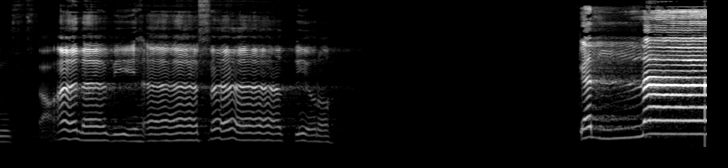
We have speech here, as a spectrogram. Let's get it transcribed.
يفعل بها فاقرة كلا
